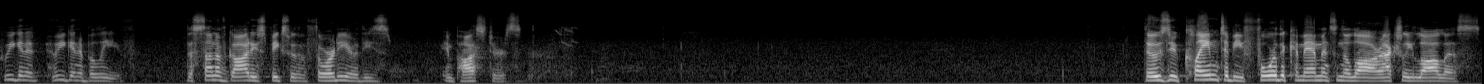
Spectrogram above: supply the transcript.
Who are you going to, who are you going to believe? The Son of God who speaks with authority or these imposters? Those who claim to be for the commandments and the law are actually lawless.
